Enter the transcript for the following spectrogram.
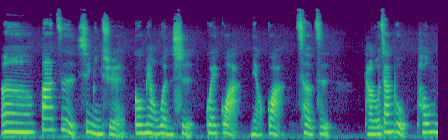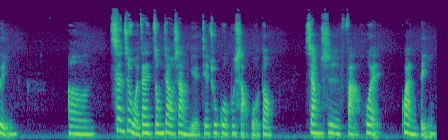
嗯，八字、姓名学、勾庙问世、龟卦、鸟卦、测字。塔罗占卜、通灵，嗯，甚至我在宗教上也接触过不少活动，像是法会、灌顶、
